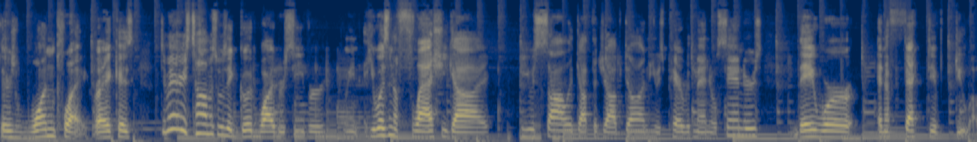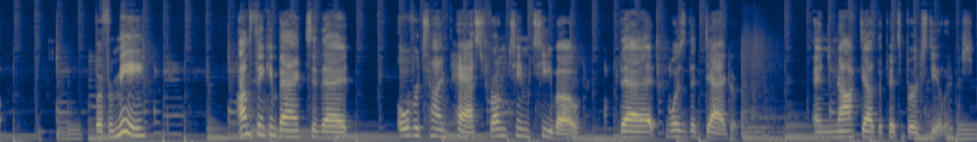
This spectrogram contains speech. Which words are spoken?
there's one play, right? Because Demaryius Thomas was a good wide receiver. I mean, he wasn't a flashy guy. He was solid, got the job done. He was paired with Manuel Sanders. They were an effective duo. But for me, I'm thinking back to that overtime pass from Tim Tebow that was the dagger and knocked out the Pittsburgh Steelers.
